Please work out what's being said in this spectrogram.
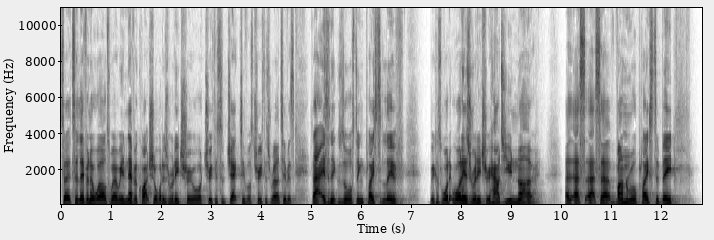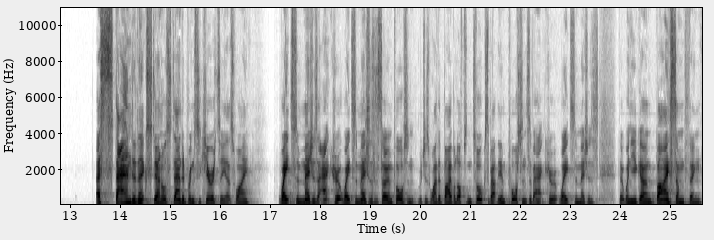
So to live in a world where we're never quite sure what is really true, or truth is subjective, or truth is relative, it's, that is an exhausting place to live. Because what, what is really true? How do you know? That's, that's a vulnerable place to be. A standard, an external standard, brings security. That's why weights and measures, accurate weights and measures, are so important, which is why the Bible often talks about the importance of accurate weights and measures that when you go and buy something,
